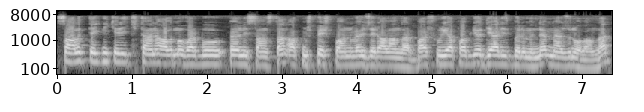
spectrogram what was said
Sağlık teknikeri iki tane alımı var bu ön lisanstan 65 puan ve üzeri alanlar başvuru yapabiliyor. Diyaliz bölümünden mezun olanlar.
